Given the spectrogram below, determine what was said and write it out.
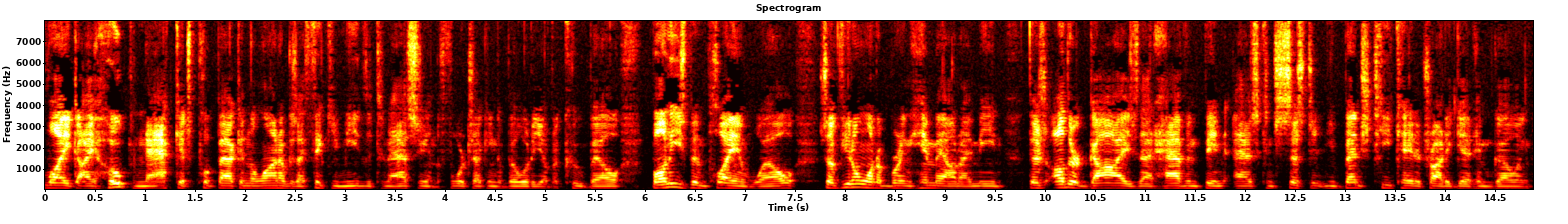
like I hope Knack gets put back in the lineup because I think you need the tenacity and the forechecking ability of a Kubel. Bunny's been playing well, so if you don't want to bring him out, I mean, there's other guys that haven't been as consistent. You bench TK to try to get him going.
